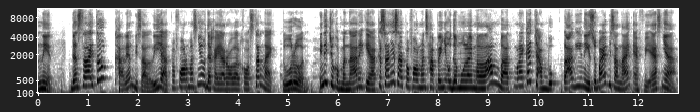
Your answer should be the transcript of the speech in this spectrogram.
menit. Dan setelah itu, kalian bisa lihat performance-nya udah kayak roller coaster naik turun. Ini cukup menarik ya. Kesannya saat performance HP-nya udah mulai melambat, mereka cambuk lagi nih supaya bisa naik FPS-nya.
